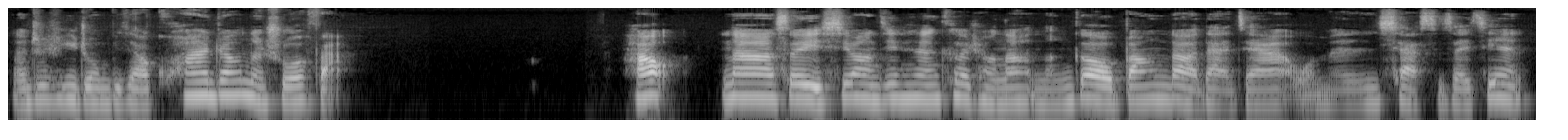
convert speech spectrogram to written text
那这是一种比较夸张的说法。好，那所以希望今天的课程呢能够帮到大家。我们下次再见。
